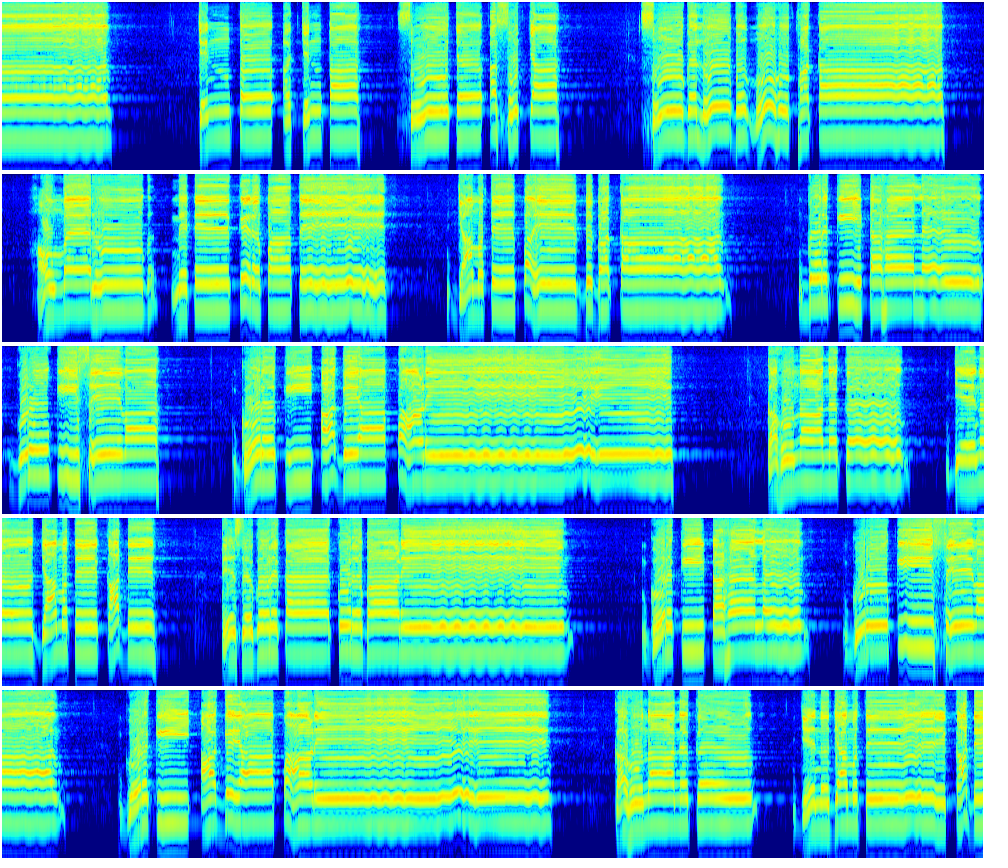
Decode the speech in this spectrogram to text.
ਚਿੰਤ ਚਿੰਤਾ, ਸੋਚ ਅਸੋਚਾ, ਸੋਗ ਲੋਭ ਮੋਹ ਥਾਕਾ। ਹਉ ਮੈਂ ਰੋਗ ਮਿਟੇ ਕਿਰਪਾ ਤੇ, ਜਮ ਤੇ ਭਏ ਬਿਬਾਕਾ। ਗੁਰ ਕੀ ਟਹਿਲ, ਗੁਰੂ ਕੀ ਸੇਵਾ, ਗੁਰ ਕੀ ਆਗਿਆ ਪਾਣੀ ਕਹੋ ਨਾਨਕ, ਜਿਨ ਜਮ ਤੇ ਕਾਢੇ ਤਿਸ ਗੁਰ ਕਾ ਕੁਰਬਾਨੀ। ਗੁਰ ਕੀ ਟਹਿਲ ਗੁਰੂ ਕੀ ਸੇਵਾ। ਗੁਰ ਕੀ ਆਗਿਆ ਪਾਣੀ। ਕਹੋ ਨਾਨਕ, ਜਿਨ ਜਮ ਤੇ ਕਾਢੇ,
